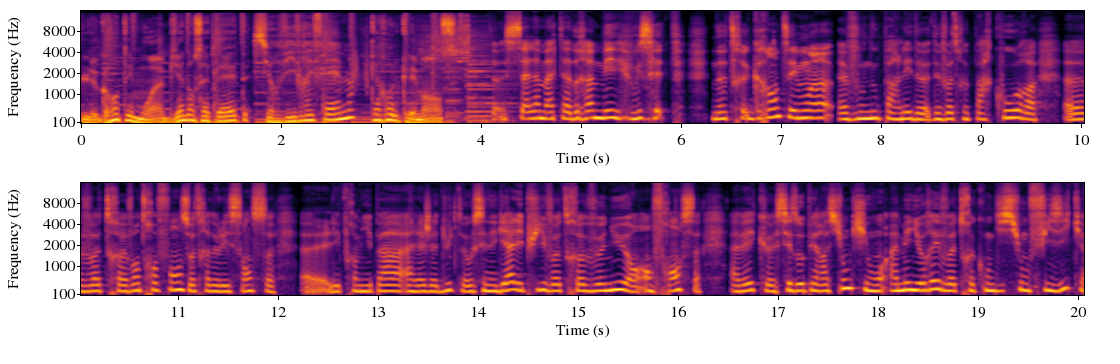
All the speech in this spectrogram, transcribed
Le grand témoin bien dans sa tête, sur Vivre FM. Carole Clémence. Euh, Salamata Dramé, vous êtes notre grand témoin. Vous nous parlez de, de votre parcours, euh, votre, votre enfance, votre adolescence, euh, les premiers pas à l'âge adulte au Sénégal, et puis votre venue en, en France avec ces opérations qui ont amélioré votre condition physique.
